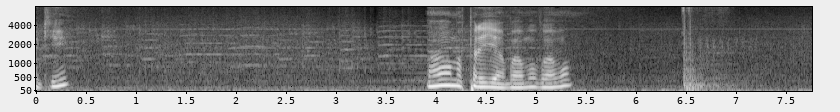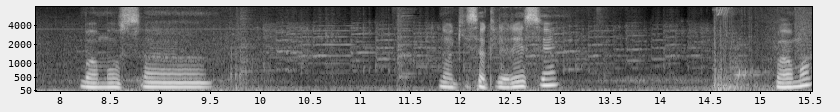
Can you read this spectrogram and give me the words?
Aquí. Ah, más para allá. Vamos, vamos. Vamos a... No, aquí se aclarece. Vamos.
